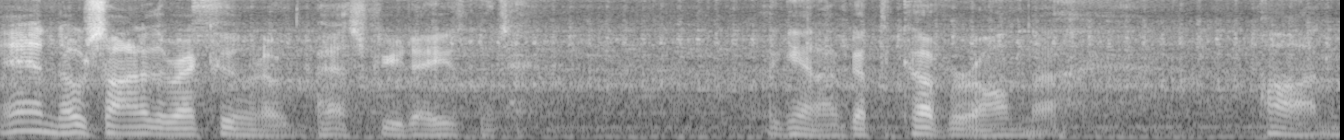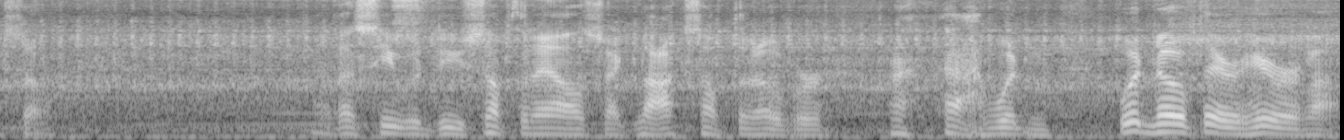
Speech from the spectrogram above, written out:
And no sign of the raccoon over the past few days, but again, I've got the cover on the pond, so unless he would do something else, like knock something over, I wouldn't wouldn't know if they were here or not.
